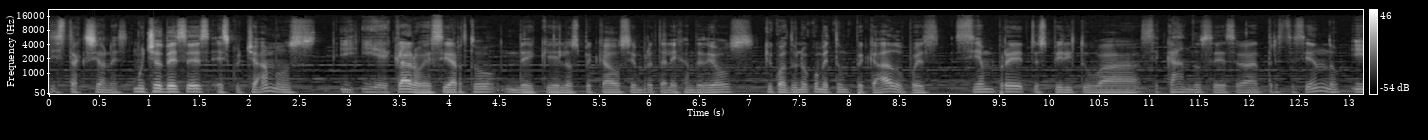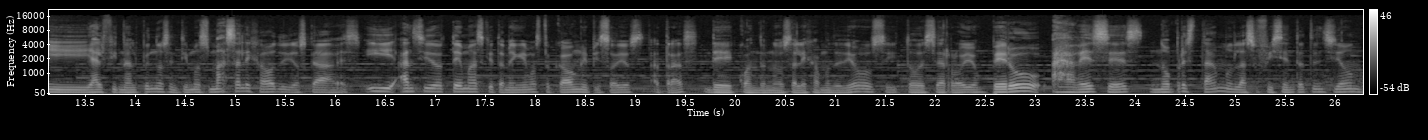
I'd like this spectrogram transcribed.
distracciones. Muchas veces escuchamos y, eh, claro, es cierto de que los pecados siempre te alejan de Dios, que cuando uno comete un pecado, pues siempre tu espíritu va secándose, se va entristeciendo y al final pues nos sentimos más alejados de Dios cada vez. Y han sido temas que también hemos tocado en episodios atrás de cuando nos alejamos de Dios y todo ese rollo. Pero a veces no prestamos la suficiente atención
